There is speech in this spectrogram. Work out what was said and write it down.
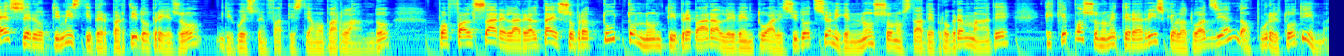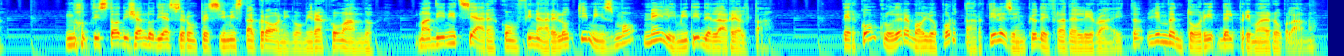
Essere ottimisti per partito preso, di questo infatti stiamo parlando, può falsare la realtà e soprattutto non ti prepara alle eventuali situazioni che non sono state programmate e che possono mettere a rischio la tua azienda oppure il tuo team. Non ti sto dicendo di essere un pessimista cronico, mi raccomando, ma di iniziare a confinare l'ottimismo nei limiti della realtà. Per concludere voglio portarti l'esempio dei fratelli Wright, gli inventori del primo aeroplano.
